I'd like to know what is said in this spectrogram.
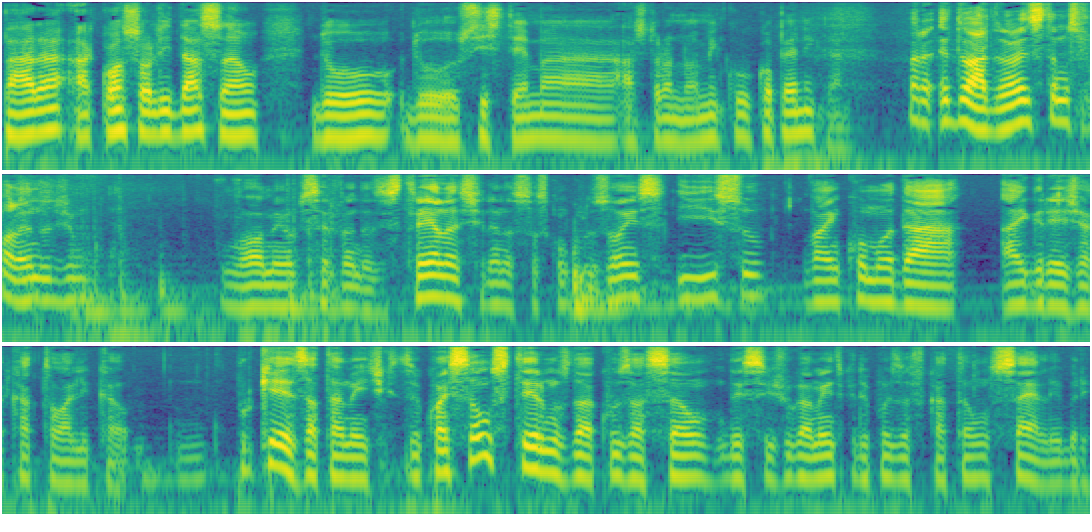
para a consolidação do, do sistema astronômico copernicano. Eduardo, nós estamos falando de um, um homem observando as estrelas, tirando as suas conclusões, e isso vai incomodar a Igreja Católica. Por que exatamente? Quais são os termos da acusação desse julgamento que depois vai ficar tão célebre?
